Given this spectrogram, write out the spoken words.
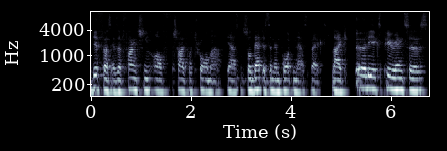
differs as a function of childhood trauma. Yeah, so that is an important aspect. Like early experiences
